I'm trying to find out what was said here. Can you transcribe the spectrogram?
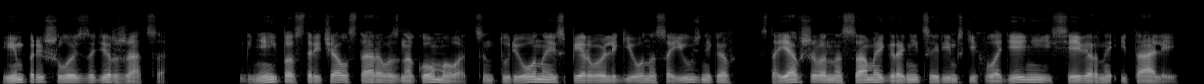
им пришлось задержаться. Гней повстречал старого знакомого, центуриона из первого легиона союзников, стоявшего на самой границе римских владений Северной Италии.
